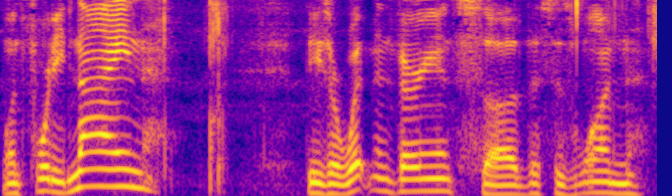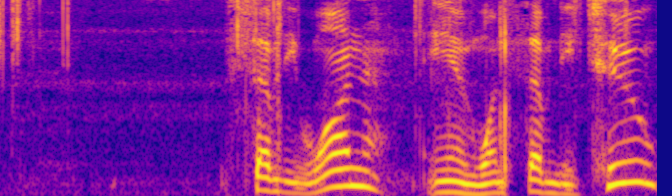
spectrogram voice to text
149. These are Whitman variants. Uh, this is 171 and 172.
